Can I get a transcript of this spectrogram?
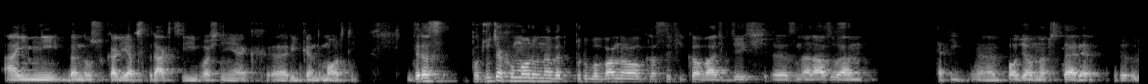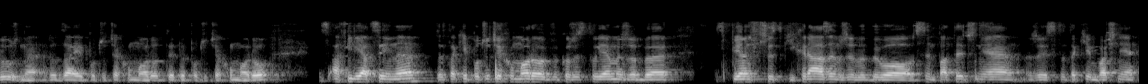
a inni będą szukali abstrakcji, właśnie jak e, Rick and Morty. Teraz poczucia humoru nawet próbowano klasyfikować. Gdzieś znalazłem taki podział na cztery różne rodzaje poczucia humoru, typy poczucia humoru. Jest afiliacyjne, to jest takie poczucie humoru, jak wykorzystujemy, żeby spiąć wszystkich razem, żeby było sympatycznie, że jest to takie właśnie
